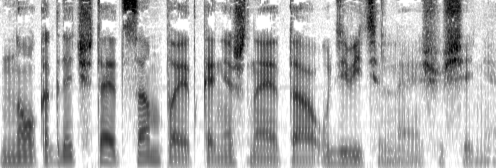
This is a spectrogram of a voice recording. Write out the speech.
Но когда читает сам поэт, конечно, это удивительное ощущение.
